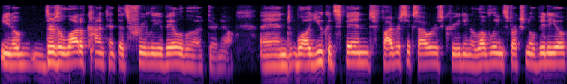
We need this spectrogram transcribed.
You know, there's a lot of content that's freely available out there now. And while you could spend five or six hours creating a lovely instructional video,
